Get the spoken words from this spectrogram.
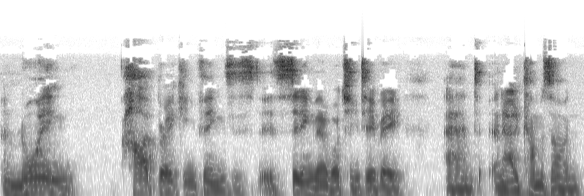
annoying, heartbreaking things is, is sitting there watching TV and an ad comes on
